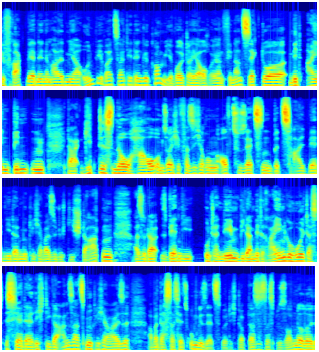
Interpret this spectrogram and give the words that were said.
gefragt werden in einem halben Jahr. Und wie weit seid ihr denn gekommen? Ihr wollt da ja auch euren Finanzsektor mit einbinden. Da gibt es Know-how, um solche Versicherungen aufzusetzen. Bezahlt werden die dann möglicherweise durch die Staaten. Also da werden die Unternehmen wieder mit reingeholt. Das ist ja der richtige Ansatz möglicherweise. Aber dass das jetzt umgesetzt wird, ich glaube, das ist das Besondere.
